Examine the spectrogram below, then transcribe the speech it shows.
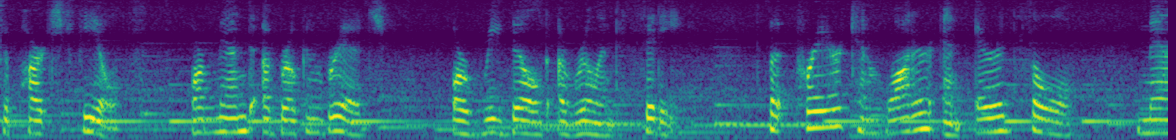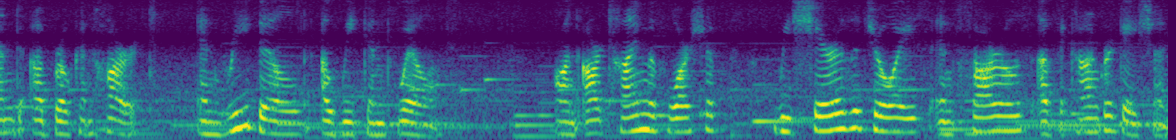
to parched fields, or mend a broken bridge, or rebuild a ruined city. But prayer can water an arid soul, mend a broken heart, and rebuild a weakened will. On our time of worship, we share the joys and sorrows of the congregation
